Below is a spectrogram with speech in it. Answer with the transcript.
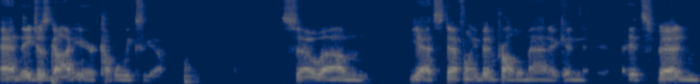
and they just got here a couple weeks ago. So um, yeah, it's definitely been problematic, and it's been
